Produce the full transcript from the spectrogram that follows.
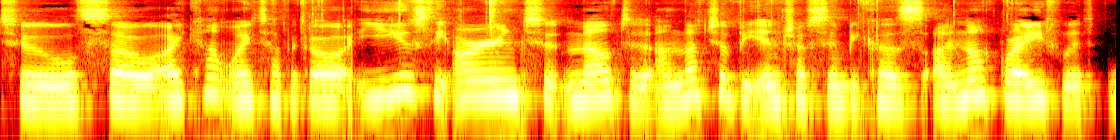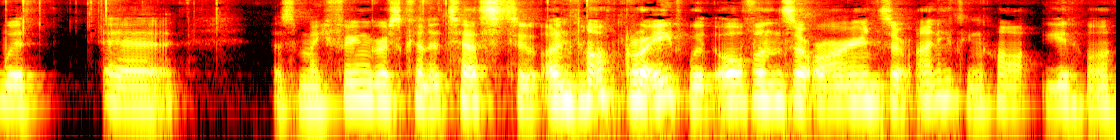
tool so I can't wait to have a go. You use the iron to melt it and that should be interesting because I'm not great with, with uh, as my fingers can attest to, I'm not great with ovens or irons or anything hot, you know,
